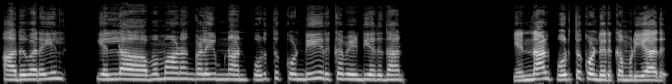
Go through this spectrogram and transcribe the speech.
அதுவரையில் எல்லா அவமானங்களையும் நான் பொறுத்துக் கொண்டே இருக்க வேண்டியதுதான். என்னால் பொறுத்துக் கொண்டிருக்க முடியாது.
